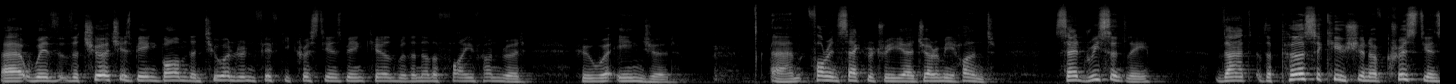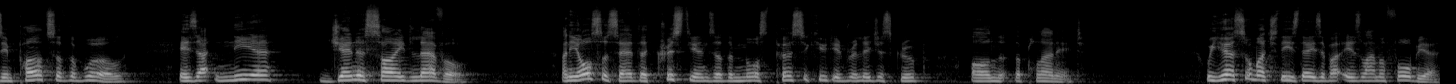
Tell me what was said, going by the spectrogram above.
uh, with the churches being bombed and 250 Christians being killed, with another 500 who were injured. Um, Foreign Secretary uh, Jeremy Hunt said recently that the persecution of Christians in parts of the world is at near genocide level. And he also said that Christians are the most persecuted religious group on the planet. We hear so much these days about Islamophobia.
